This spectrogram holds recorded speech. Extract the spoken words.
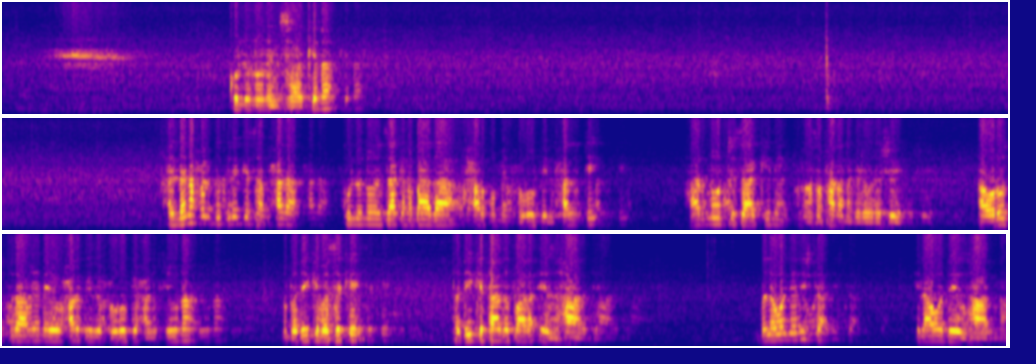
كل نون ساكنه المنح المدرك صفحه ده كل نون ساكن بعد حرف من حروف الحلق هر نون چې ساکني غصفانه نه ګډوډه شي او وروسته د هغې نه یو حرف د حروف حلقیونه نو په دې کې به څه کې په دې کې تا دپاره اظهار دی بله وجه نشته علاوه د اظهار نه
